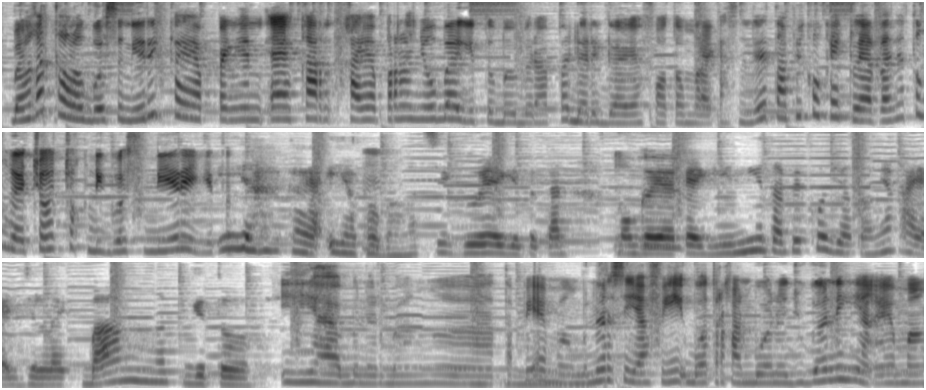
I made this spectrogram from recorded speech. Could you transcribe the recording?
bahkan kalau gue sendiri kayak pengen eh kayak pernah nyoba gitu beberapa dari gaya foto mereka sendiri tapi kok kayak kelihatannya tuh nggak cocok di gue sendiri gitu Iya kayak iya apa Hmm. banget sih gue gitu kan. Mau gaya kayak gini tapi kok jatuhnya kayak jelek banget gitu. Iya bener banget Tapi Hmm. emang bener sih ya Vi Buat rekan Buana juga nih yang emang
